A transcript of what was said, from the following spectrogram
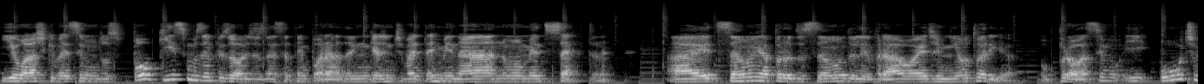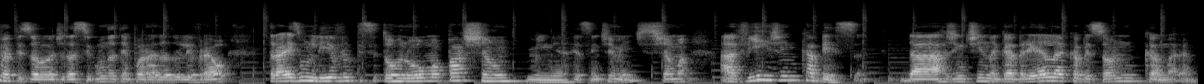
e eu acho que vai ser um dos pouquíssimos episódios dessa temporada em que a gente vai terminar no momento certo, né? A edição e a produção do Livral é de minha autoria. O próximo e último episódio da segunda temporada do Livral traz um livro que se tornou uma paixão minha recentemente. Se chama A Virgem Cabeça, da argentina Gabriela Cabezón Câmara.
